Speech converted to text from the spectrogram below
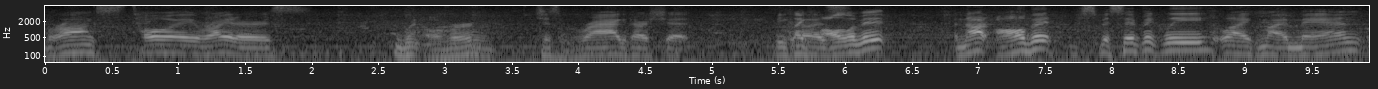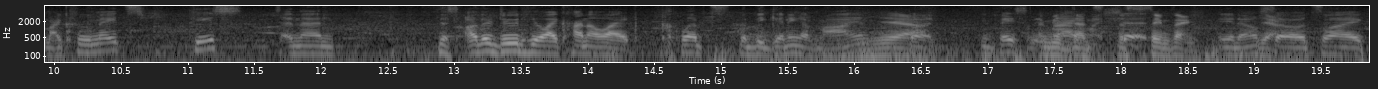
Bronx toy writers Went over. just ragged our shit. Because Like all of it? not all of it specifically like my man my crewmates piece and then this other dude he like kind of like clipped the beginning of mine Yeah. but he basically I mean, that's the shit, same thing. you know Yeah. so it's like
